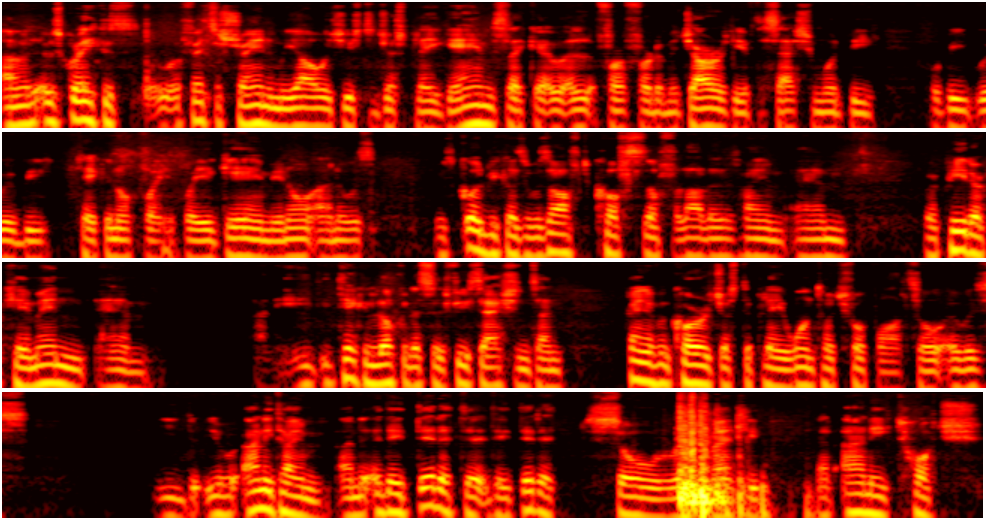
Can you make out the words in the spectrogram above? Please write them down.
and it was great because with Fitz's training, we always used to just play games. Like uh, for for the majority of the session would be would be would be taken up by by a game, you know. And it was it was good because it was off the cuff stuff a lot of the time. Um, where Peter came in, um, and he he'd taken a look at us a few sessions and kind of encouraged us to play one touch football. So it was you, you anytime and they did it they did it so regimentally that any touch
